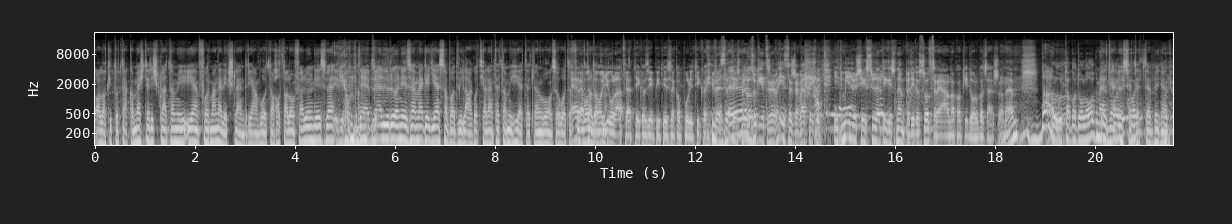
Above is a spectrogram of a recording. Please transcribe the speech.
alakították a mesteriskolát, ami ilyen formán elég slendrián volt a hatalom felől nézve, Igen, de belülről nézve meg egy ilyen szabad világot jelentett, ami hihetetlen vonzó volt a Erre mondtam, hogy jól átverték az építészek a politikai vezetést, mert azok észre, se vették, hát, hogy itt minőség születik, és nem pedig a szociálnak a kidolgozása, nem? Bonyolultabb a dolog, mert igen, hogy, hogy, igen. hogy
